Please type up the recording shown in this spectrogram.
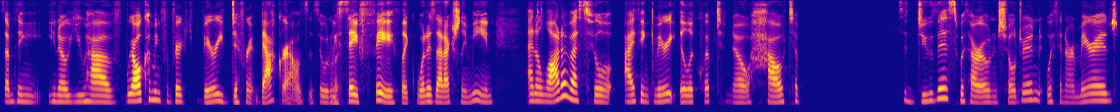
something you know you have we're all coming from very very different backgrounds. And so when right. we say faith like what does that actually mean? And a lot of us feel i think very ill equipped to know how to to do this with our own children within our marriage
